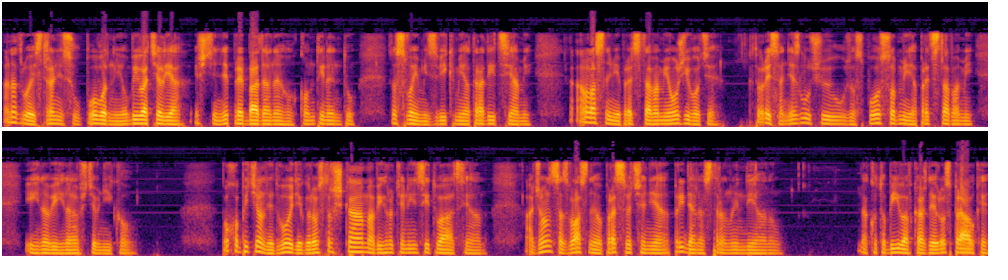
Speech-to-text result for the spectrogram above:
a na druhej strane sú pôvodní obyvatelia ešte neprebádaného kontinentu so svojimi zvykmi a tradíciami a vlastnými predstavami o živote, ktoré sa nezlučujú so spôsobmi a predstavami ich nových návštevníkov. Pochopiteľne dôjde k roztržkám a vyhroteným situáciám a John sa z vlastného presvedčenia pridá na stranu indiánov. Ako to býva v každej rozprávke,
